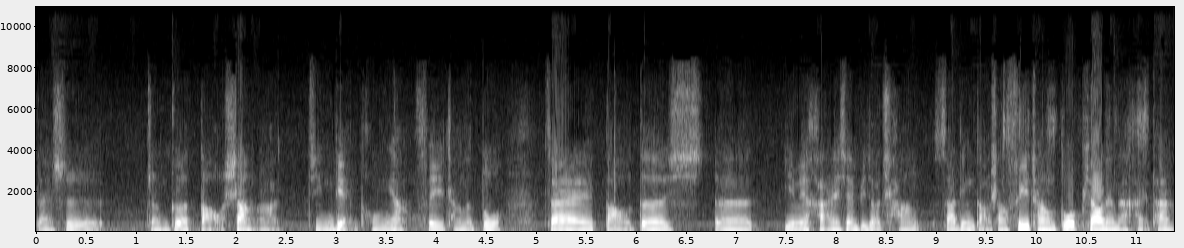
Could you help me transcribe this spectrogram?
但是整个岛上啊景点同样非常的多。在岛的呃，因为海岸线比较长，萨丁岛上非常多漂亮的海滩。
